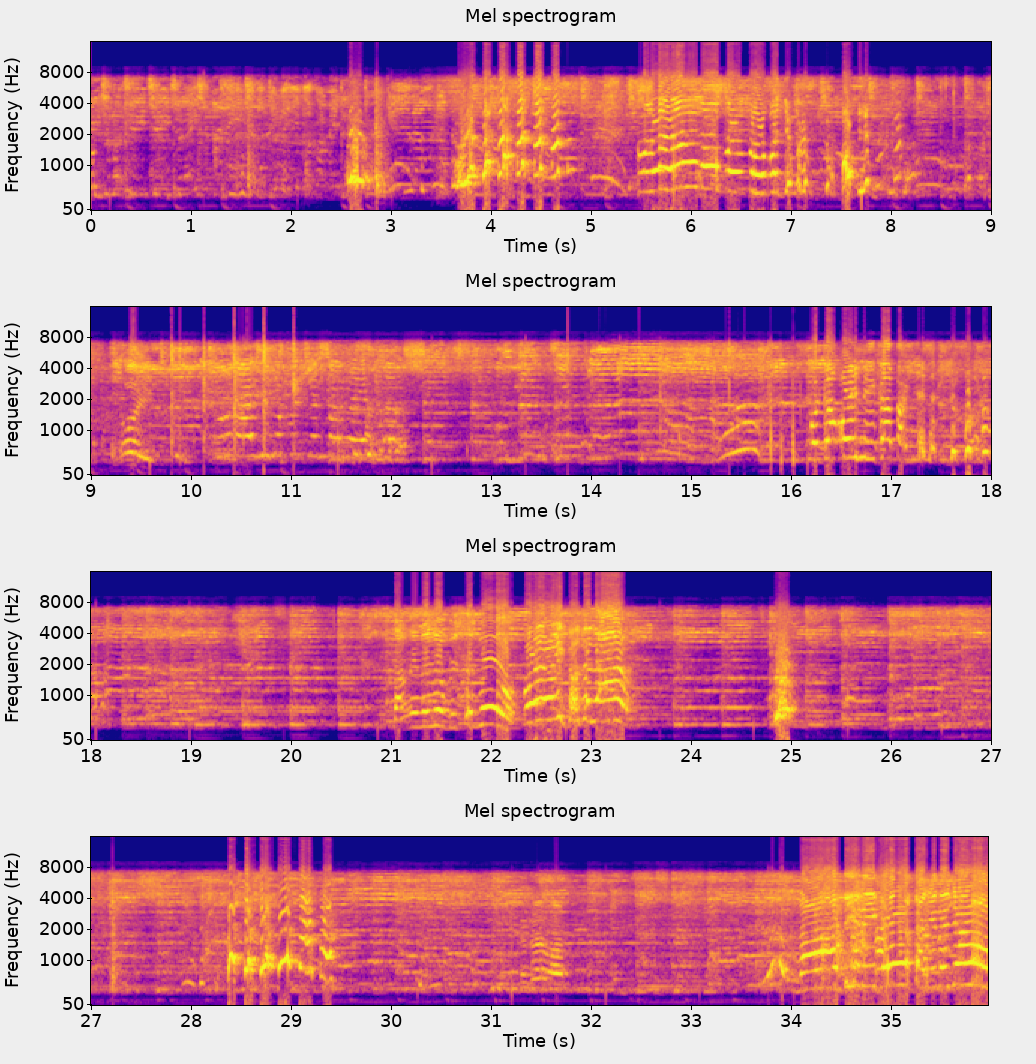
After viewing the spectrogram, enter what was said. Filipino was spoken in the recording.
Bilisan mo! Bayaw, ikaw na lang! Nakakatiri ko! Tangin na nyo!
